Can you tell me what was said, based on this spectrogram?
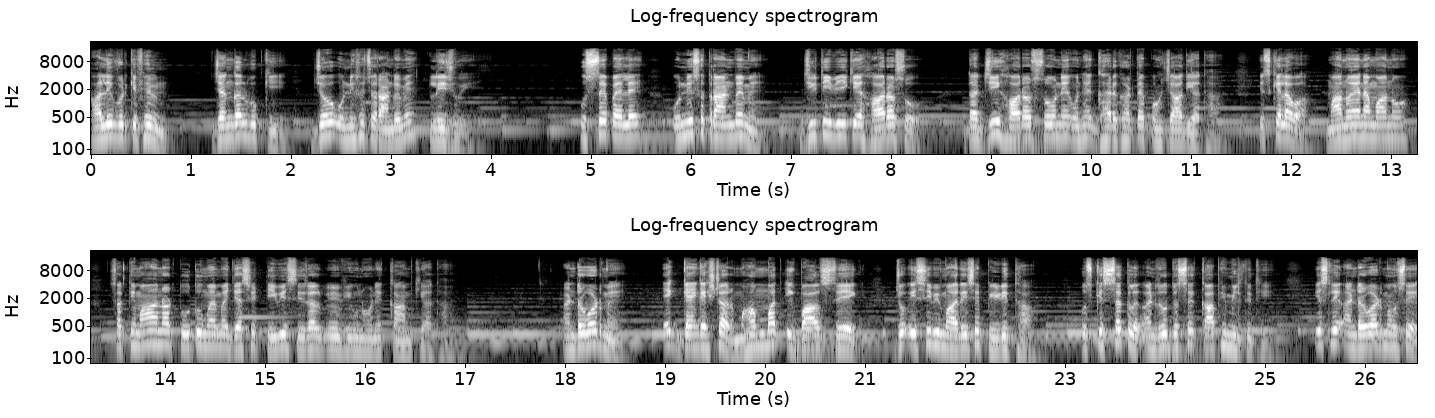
हॉलीवुड की फ़िल्म जंगल बुक की, जो उन्नीस सौ चौरानवे में रिलीज़ हुई। उससे पहले उन्नीस में जीटीवी के horror show, the Zee horror show ने उन्हें घर घर तक पहुँचा दिया था। इसके अलावा मानो या ना मानो, शक्तिमान और तूतू मैं जैसे टीवी सीरियल में भी उन्होंने काम किया था। अंडरवर्ल्ड में एक गैंगस्टर मोहम्मद इकबाल शेख जो इसी बीमारी से पीड़ित था। उसकी शक्ल अनिरुद्ध से काफ़ी मिलती थी, इसलिए अंडरवर्ल्ड में उसे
